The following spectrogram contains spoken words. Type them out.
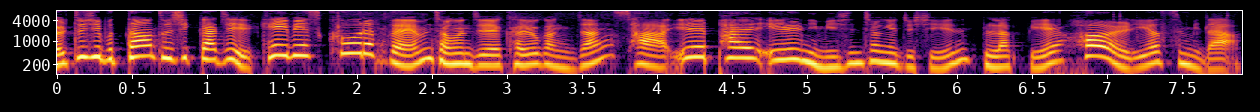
12시부터 2시까지 KBS 쿨 FM 정은지의 가요광장 4181님이 신청해주신 블락비의 헐이었습니다.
